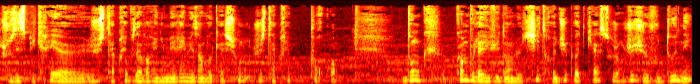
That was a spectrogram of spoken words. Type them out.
Je vous expliquerai euh, juste après vous avoir énuméré mes invocations, juste après pourquoi. Donc, comme vous l'avez vu dans le titre du podcast, aujourd'hui je vais vous donner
